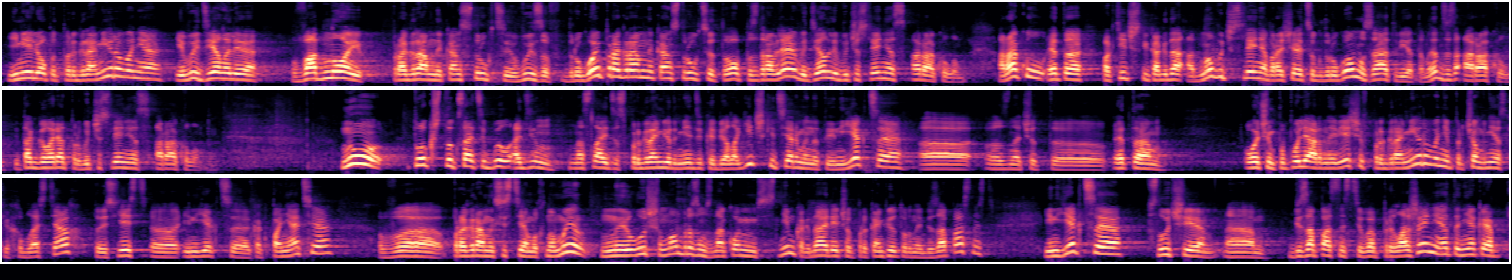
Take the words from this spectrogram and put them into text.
имели опыт программирования, и вы делали в одной программной конструкции вызов другой программной конструкции, то, поздравляю, вы делали вычисление с оракулом. Оракул — это фактически, когда одно вычисление обращается к другому за ответом. Это за оракул. И так говорят про вычисление с оракулом. Ну, только что, кстати, был один на слайде спрограммирован медико-биологический термин, это инъекция. А, значит, э, это очень популярные вещи в программировании, причем в нескольких областях. То есть есть э, инъекция как понятие в программных системах, но мы наилучшим образом знакомимся с ним, когда речь идет про компьютерную безопасность. Инъекция в случае э, безопасности веб-приложения — это некая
